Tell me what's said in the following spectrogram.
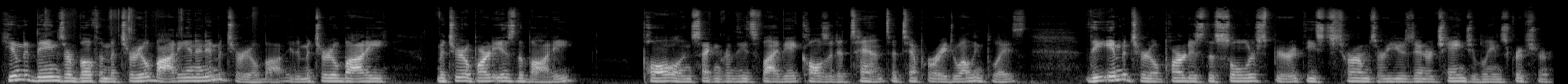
human beings are both a material body and an immaterial body. The material body, material part is the body. Paul in 2 Corinthians 5 8 calls it a tent, a temporary dwelling place. The immaterial part is the soul or spirit. These terms are used interchangeably in Scripture.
